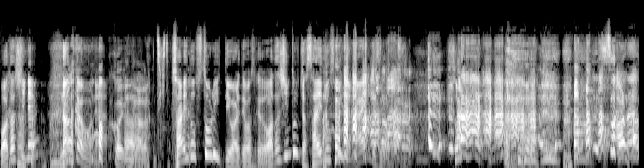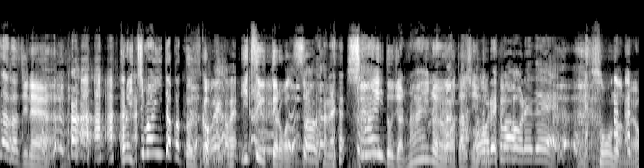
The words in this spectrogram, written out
私ね何回もね 声がでかくなってきた。サイドストーリーって言われてますけど私にとってはサイドストーリーじゃないんですよ。それ あなたたちねこれ一番言いたかったんですけどごめんごめん。いつ言ってやろうかと思ってそうだね。サイドじゃないのよ私にとって。俺は俺で。そうなのよ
